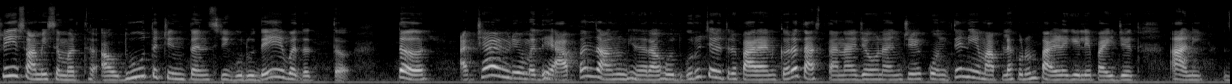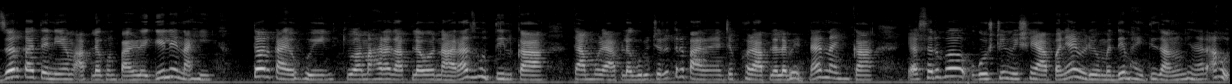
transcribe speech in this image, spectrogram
श्री स्वामी समर्थ अवधूत चिंतन श्री गुरुदेव दत्त. तर आजच्या व्हिडिओमध्ये आपण जाणून घेणार आहोत गुरुचरित्र पारायण करत असताना जेवणांचे कोणते नियम आपल्याकडून पाळले गेले पाहिजेत आणि जर का ते नियम आपल्याकडून पाळले गेले नाही तर काय होईल किंवा महाराज आपल्यावर नाराज होतील का? त्यामुळे आपल्या गुरुचरित्र पारायणाचे फळ आपल्याला भेटणार नाही का? या सर्व गोष्टींविषयी आपण या व्हिडिओमध्ये माहिती जाणून घेणार आहोत.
